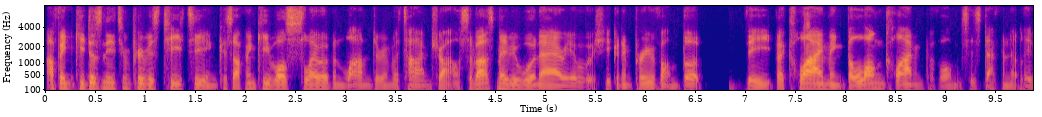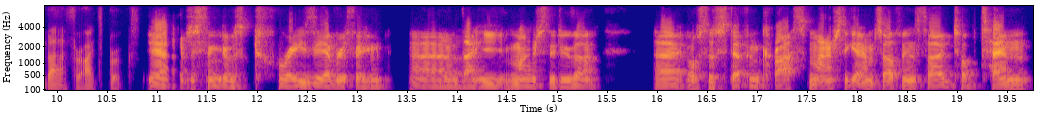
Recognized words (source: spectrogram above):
I think he does need to improve his TTing because I think he was slower than Landa in the time trial. So that's maybe one area which he could improve on. But the the climbing, the long climbing performance is definitely there for Brooks. Yeah, I just think it was crazy everything uh, yeah. that he managed to do that. Uh, also, Steff Cras managed to get himself inside top 10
